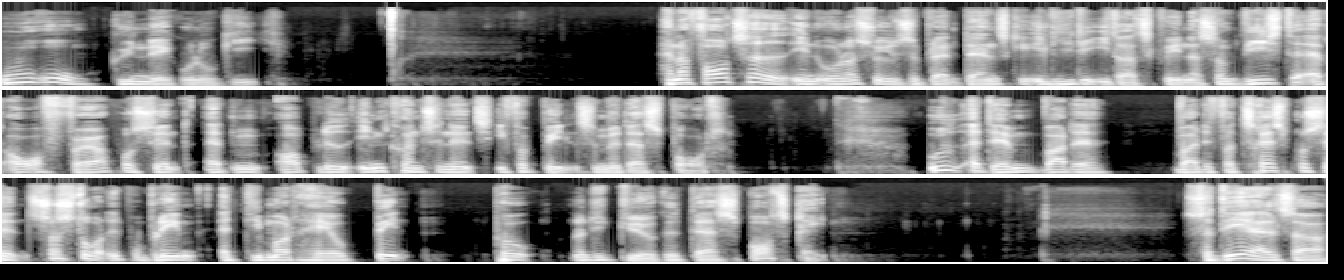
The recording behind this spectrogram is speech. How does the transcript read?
urogynækologi. Han har foretaget en undersøgelse blandt danske eliteidrætskvinder, som viste, at over 40 procent af dem oplevede inkontinens i forbindelse med deres sport. Ud af dem var det, var det for 60 procent så stort et problem, at de måtte have bind på, når de dyrkede deres sportsgren. Så det er altså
